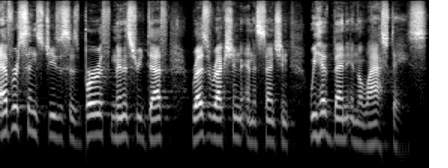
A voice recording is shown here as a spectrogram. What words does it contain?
Ever since Jesus' birth, ministry, death, resurrection, and ascension, we have been in the last days.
